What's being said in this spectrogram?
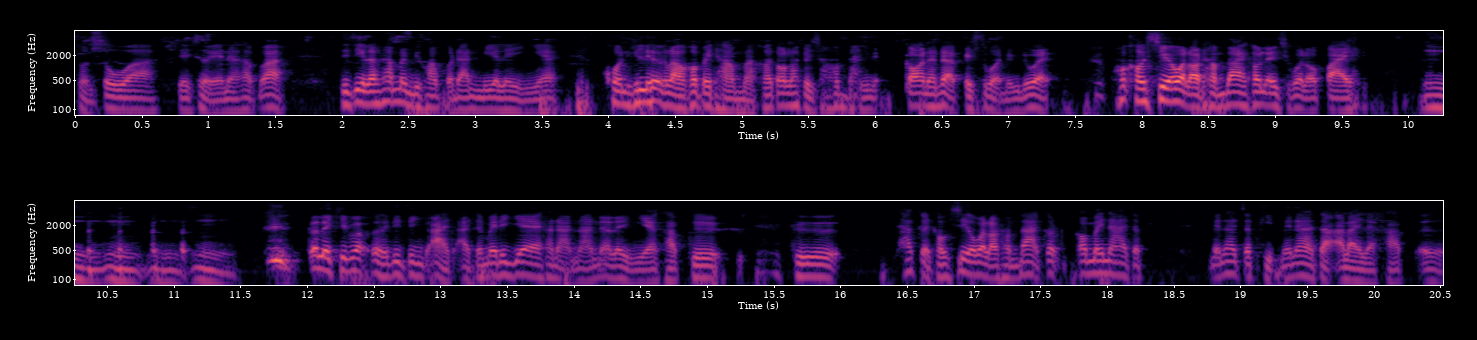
ส่วนตัวเฉยๆนะครับ ว่าจริงๆแล้วถ้ามันมีความกดดันมีอะไรอย่างเงี้ยคนที่เลือกเราเข้าไปทำอะเขาต้องรับผิดชอบแบงค์ก้อนนั้นอะไปส่วนหนึ่งด้วย เพราะเขาเชื่อว่าเราทำได้เขาเลยชวนเราไป อืมอืมอืมอืม ก็เลยคิดว่าเออจริงๆอาจอาจจะไม่ได้แย่ขนาดนั้นอะไรอย่างเงี้ยครับ คือ คือถ้าเกิดเขาเชื่อว่าเราทำได้ก็ก็ไม่น่าจะ ไม่น่าจะผิดไม่น่าจะอะไรแหละครับ เออ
